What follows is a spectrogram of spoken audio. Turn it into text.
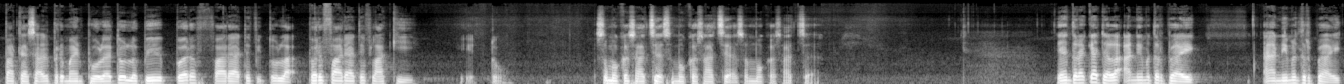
pada saat bermain bola itu lebih bervariatif itu bervariatif lagi. Itu. Semoga saja semoga saja semoga saja. Yang terakhir adalah anime terbaik. Anime terbaik.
